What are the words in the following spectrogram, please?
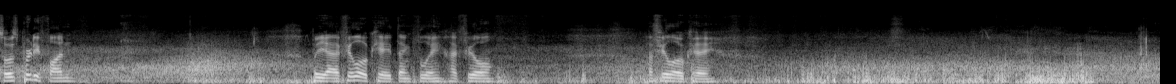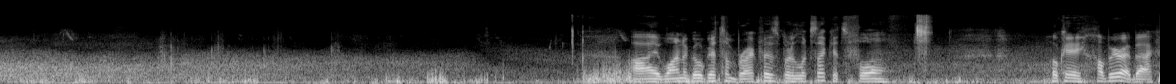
So it was pretty fun. But yeah, I feel okay thankfully. I feel I feel okay. I want to go get some breakfast, but it looks like it's full. Okay, I'll be right back.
